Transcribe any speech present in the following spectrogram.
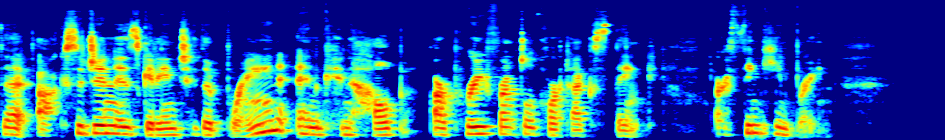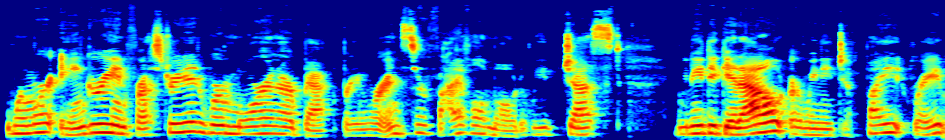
that oxygen is getting to the brain and can help our prefrontal cortex think, our thinking brain. When we're angry and frustrated, we're more in our back brain. We're in survival mode. We just we need to get out or we need to fight, right?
